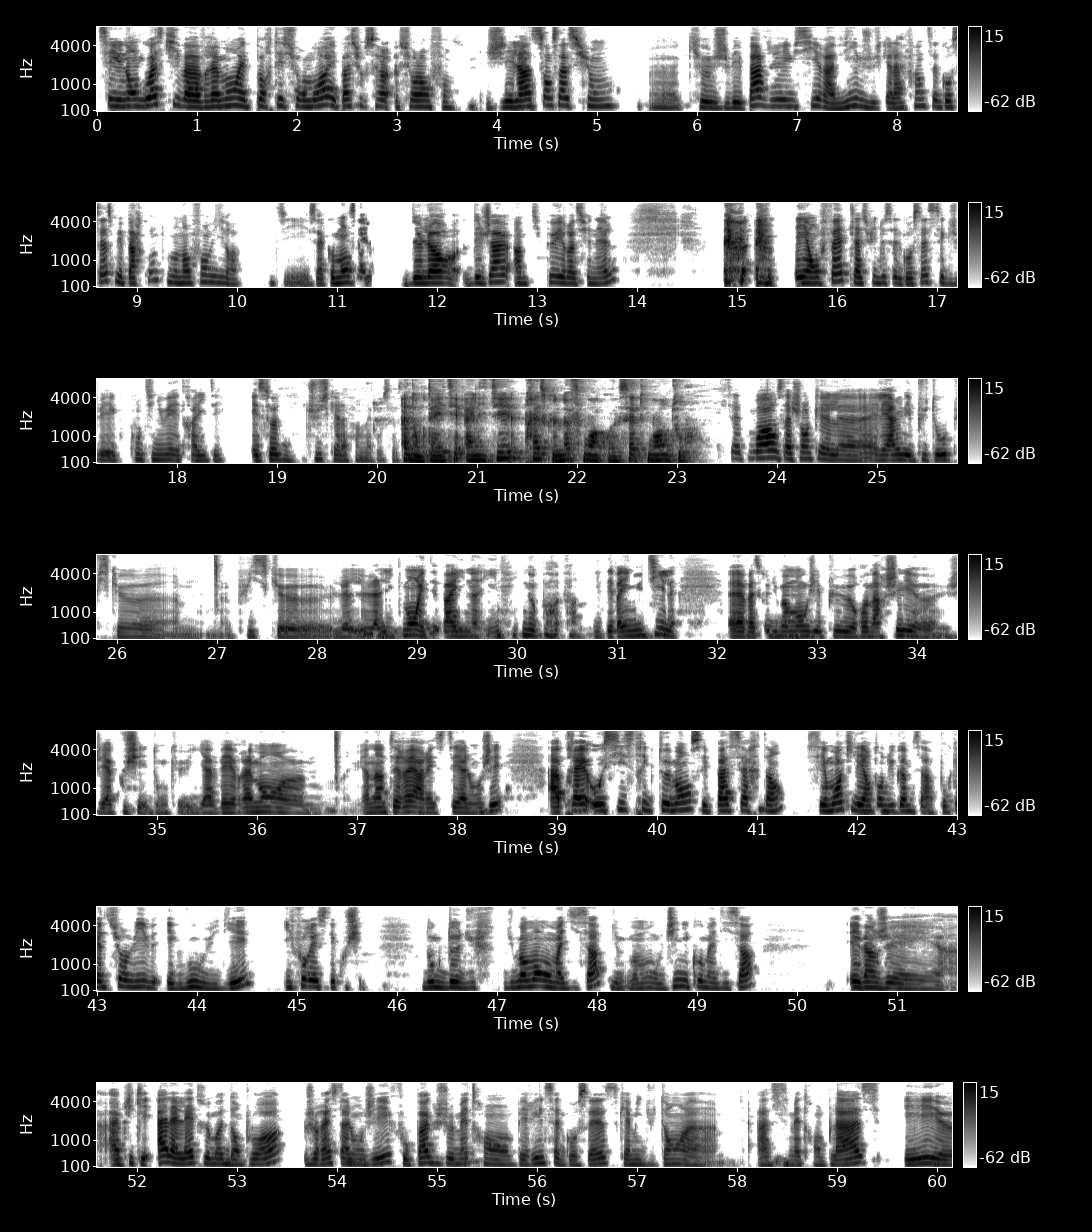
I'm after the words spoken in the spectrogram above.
c'est une angoisse qui va vraiment être portée sur moi et pas sur, sur l'enfant. J'ai la sensation que je ne vais pas réussir à vivre jusqu'à la fin de cette grossesse, mais par contre, mon enfant vivra. Ça commence à de l'ordre déjà un petit peu irrationnel. et en fait, la suite de cette grossesse, c'est que je vais continuer à être alitée. Et ça, jusqu'à la fin de la grossesse. Ah, donc tu as été alitée presque 9 mois, quoi. 7 mois en tout. 7 mois, en sachant qu'elle elle est arrivée plus tôt, puisque, puisque l'alitement n'était pas, pas inutile. parce que du moment où j'ai pu remarcher, j'ai accouché. Donc il y avait vraiment un intérêt à rester allongée. Après, aussi strictement, c'est pas certain. C'est moi qui l'ai entendu comme ça. Pour qu'elle survive et que vous, viviez, il faut rester couché. Donc, du, moment où on m'a dit ça, du moment où Gynéco m'a dit ça, eh ben, j'ai appliqué à la lettre le mode d'emploi. Je reste mmh. allongée. Faut pas que je mette en péril cette grossesse qui a mis du temps à, à se mettre en place. Et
